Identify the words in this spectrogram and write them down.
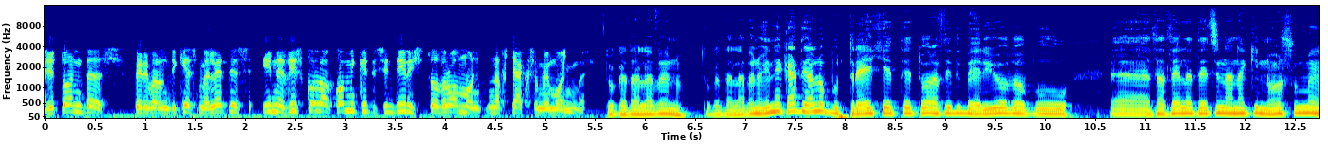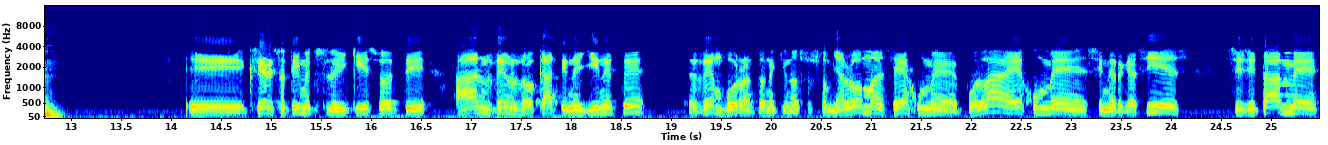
ζητώντας περιβαλλοντικές μελέτες είναι δύσκολο ακόμη και τη συντήρηση των δρόμων να φτιάξουμε μόνοι μας. Το καταλαβαίνω, το καταλαβαίνω. Είναι κάτι άλλο που τρέχετε τώρα αυτή την περίοδο που ε, θα θέλατε έτσι να ανακοινώσουμε; Ε, ξέρεις ότι είμαι της λογικής ότι αν δεν δω κάτι να γίνεται δεν μπορώ να το ανακοινώσω. Στο μυαλό μας έχουμε πολλά, έχουμε συνεργασίες, συζητάμε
